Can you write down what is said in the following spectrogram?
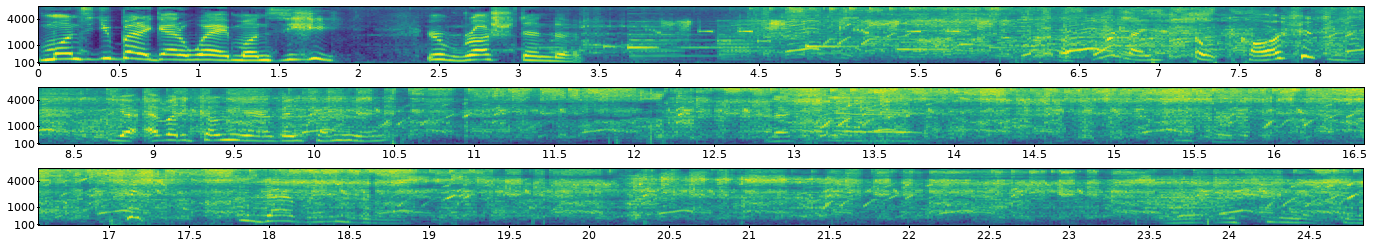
Munzy, you better get away, Munzy. You're rushed into car. yeah, everybody come here, everybody come here. Let's get... Is that random? No, I'm shooting at 22.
